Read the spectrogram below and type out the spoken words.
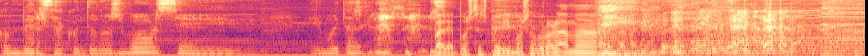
conversa con todos vos. Eh, E moitas grazas. Vale, pois pues despedimos o programa. Ata mañá.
